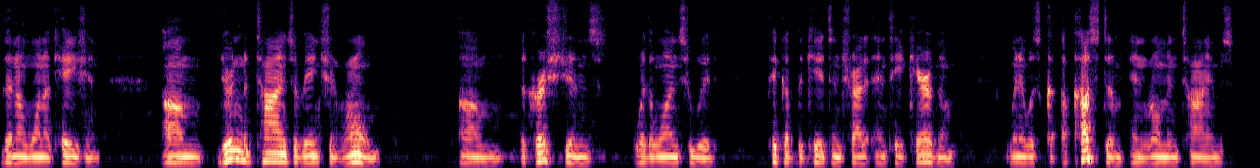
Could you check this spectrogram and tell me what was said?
than on one occasion. Um, during the times of ancient Rome, um, the Christians were the ones who would pick up the kids and try to and take care of them. When it was a custom in Roman times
